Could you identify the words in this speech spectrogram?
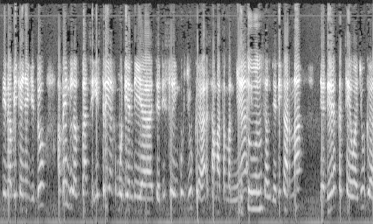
dinamikanya gitu apa yang dilakukan si istri yang kemudian dia jadi selingkuh juga sama temennya Betul. itu bisa jadi karena ya dia kecewa juga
